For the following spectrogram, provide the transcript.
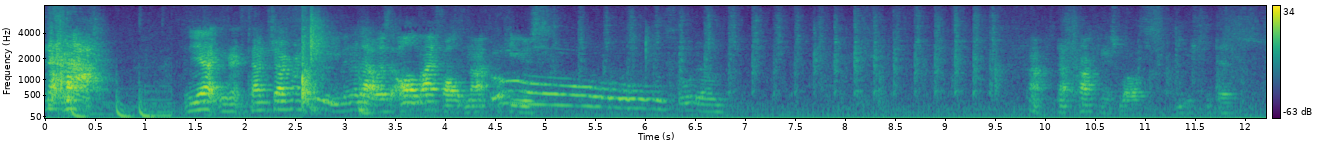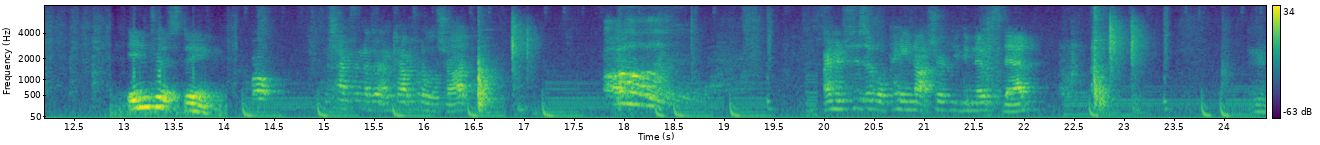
Nah. Yeah, time to check my cue, even though that was all my fault, not the cues. Oh, slow down. Huh, not talking as well as usually does. Interesting. Well, time for another uncomfortable shot. Oh! I'm in physical pain, not sure if you can notice that. Mm.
